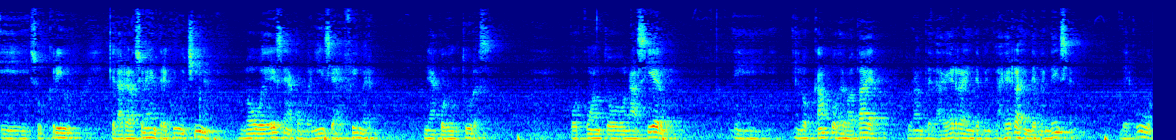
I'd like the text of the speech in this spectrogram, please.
y suscribo que las relaciones entre Cuba y China no obedecen a conveniencias efímeras ni a coyunturas, por cuanto nacieron eh, en los campos de batalla durante las guerras de independencia de Cuba,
